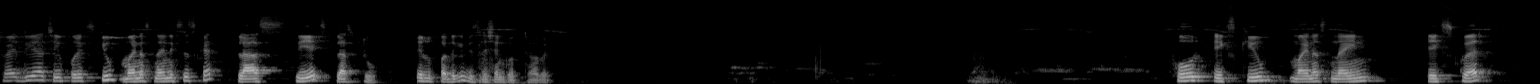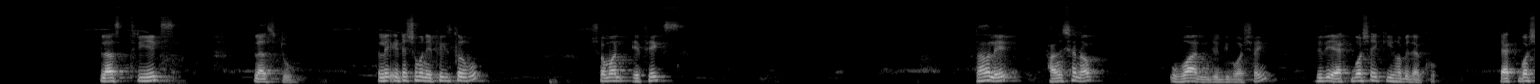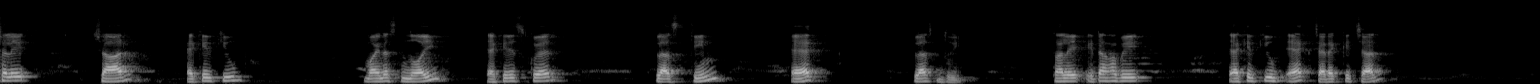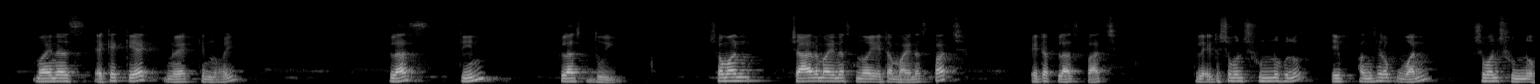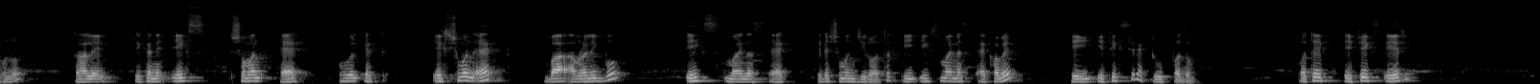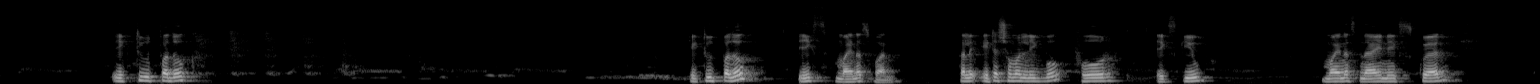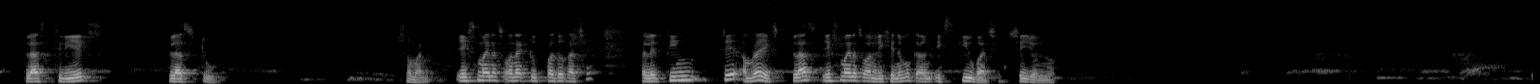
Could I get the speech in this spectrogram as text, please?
ছয় দুই আছে four x cube minus nine x square plus three x plus two এর উৎপাদকে বিশ্লেষণ করতে হবে। Four x cube minus nine x square plus three x plus two তাহলে এটা সমান এফ এক্স ধরবো। সমান এফ এক্স তাহলে ফাংশন অফ ওয়ান যদি বসাই, যদি এক বসাই কি হবে দেখো? এক বসালে চার, একের কিউব মাইনাস নয়, একের স্কোয়ার প্লাস তিন, এক প্লাস দুই। তাহলে এটা হবে একের কিউব এক, চার এককে চার মাইনাস এক এককে এক, নয় এককে নয় প্লাস তিন প্লাস দুই সমান চার মাইনাস নয়, এটা মাইনাস পাঁচ, এটা প্লাস পাঁচ। তাহলে এটা সমান শূন্য হলো এফ ফাংশন অফ ওয়ান সমান শূন্য হলো, তাহলে এখানে এক্স সমান এক হল এক্স সমান এক বা আমরা লিখব এক্স মাইনাস এক, এটা সমান জিরো অর্থাৎ এই এক্স মাইনাস এক হবে এই এফএক্সের একটা উৎপাদক। অতএব এফএক্স এর একটি উৎপাদক একটি উৎপাদক এক্স মাইনাস ওয়ান তাহলে এটা সমান লিখব four x cube minus nine x square plus three x plus two সমান। এক্স মাইনাস ওয়ান একটা উৎপাদক আছে, তাহলে তিনটে আমরা x plus x minus one লিখে নেব, কারণ এক্স কিউব আছে সেই জন্য।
